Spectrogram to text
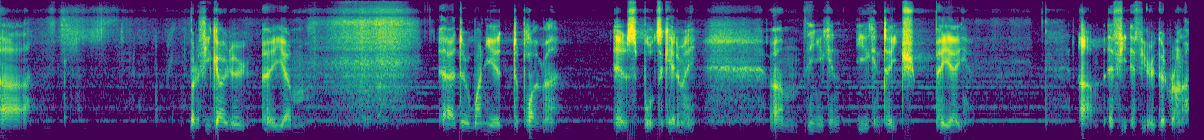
uh, but if you go to a um, uh, do a one year diploma at a sports academy, um, then you can you can teach PE um, if you, if you're a good runner.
